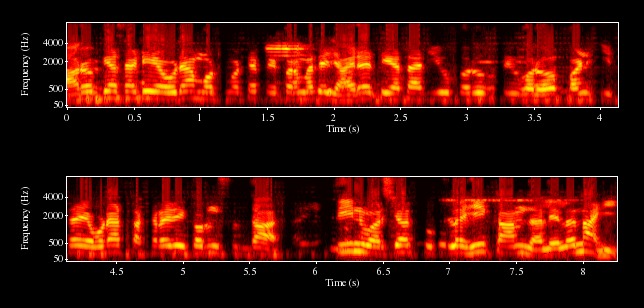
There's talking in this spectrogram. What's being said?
आरोग्यासाठी एवढ्या मोठमोठ्या पेपरमध्ये जाहिराती येतात यू करू ती करू. पण इथं एवढ्या तक्रारी करून सुद्धा तीन वर्षात कुठलंही काम झालेलं नाही.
